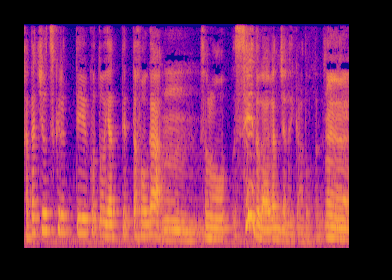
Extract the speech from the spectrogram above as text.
形を作るっていうことをやってった方が、うん。その精度が上がるんじゃないかなと思ったんだよ、え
